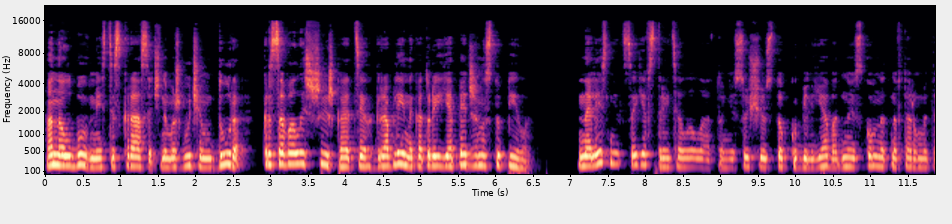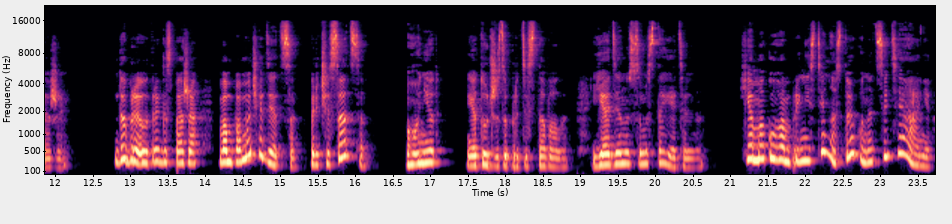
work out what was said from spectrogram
а на лбу вместе с красочным и жгучим дура красовалась шишка от тех граблей, на которые я опять же наступила. На лестнице я встретила Лату, несущую стопку белья в одной из комнат на втором этаже. «Доброе утро, госпожа. Вам помочь одеться? Причесаться?» «О, нет!» Я тут же запротестовала. «Я оденусь самостоятельно». «Я могу вам принести настойку на цитиане.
